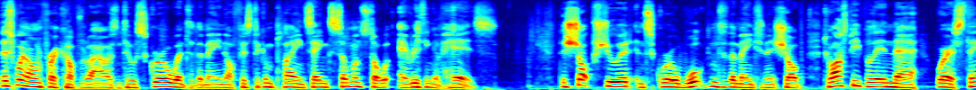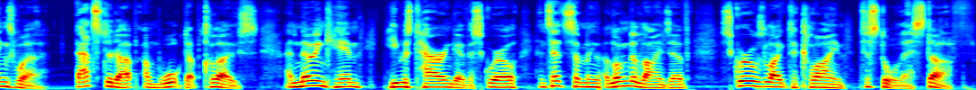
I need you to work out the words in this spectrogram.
This went on for a couple of hours until Squirrel went to the main office to complain, saying someone stole everything of his. The shop steward and Squirrel walked into the maintenance shop to ask people in there where his things were. Dad stood up and walked up close, and knowing him, he was towering over Squirrel and said something along the lines of Squirrels like to climb to store their stuff.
